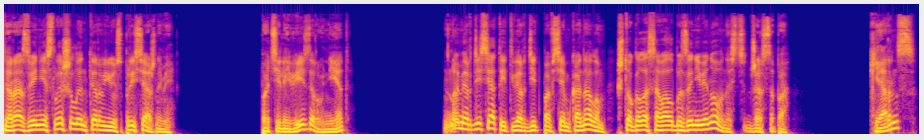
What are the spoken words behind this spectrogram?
Ты разве не слышал интервью с присяжными? По телевизору нет. Номер десятый твердит по всем каналам, что голосовал бы за невиновность Джессопа. Кернс?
